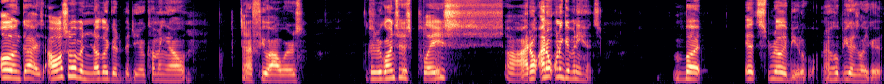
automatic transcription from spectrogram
Oh, and guys, I also have another good video coming out in a few hours because we're going to this place. Uh, I don't, I don't want to give any hints, but it's really beautiful. I hope you guys like it.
